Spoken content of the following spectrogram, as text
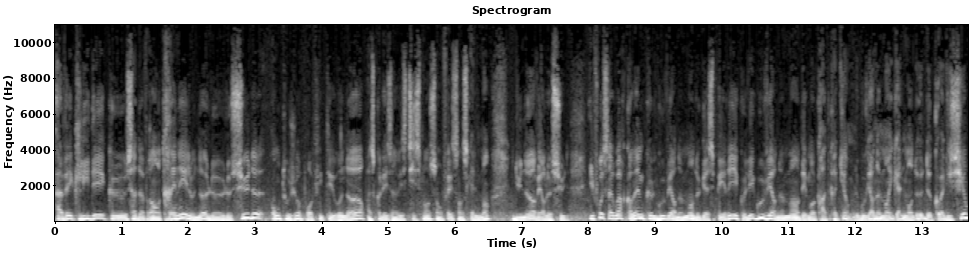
avec l'idée que ça devrait entraîner le, le, Sud, ont toujours profité au Nord, parce que les investissements sont faits essentiellement du Nord vers le Sud. Il faut savoir quand même que le gouvernement de Gasperi et que les gouvernements démocrates chrétiens, le gouvernement également de, coalition,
